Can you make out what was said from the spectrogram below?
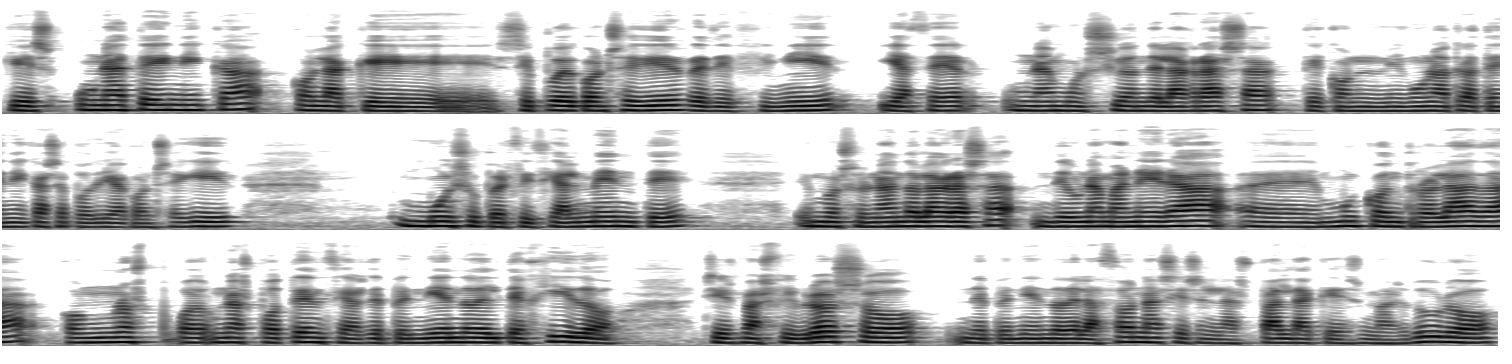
que es una técnica con la que se puede conseguir redefinir y hacer una emulsión de la grasa que con ninguna otra técnica se podría conseguir muy superficialmente, emulsionando la grasa de una manera eh, muy controlada, con unas potencias dependiendo del tejido si es más fibroso, dependiendo de la zona, si es en la espalda que es más duro,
